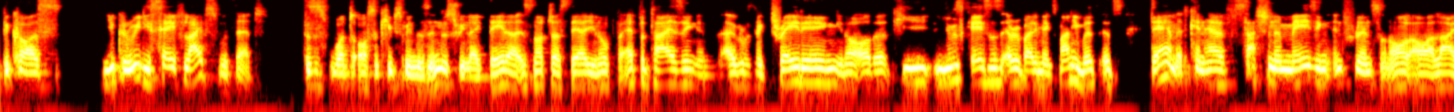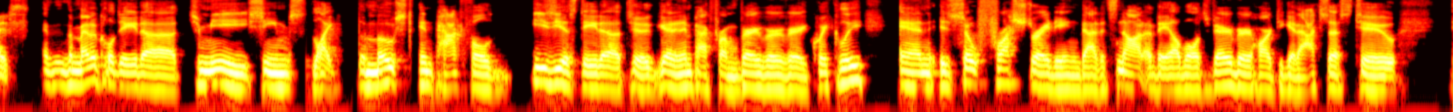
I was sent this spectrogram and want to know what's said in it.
because you can really save lives with that. This is what also keeps me in this industry. Like data is not just there, you know, for advertising and algorithmic trading, you know, all the key use cases everybody makes money with. It's damn, it can have such an amazing influence on all our lives. And the medical data to me seems like the most impactful easiest data to get an impact from very, very, very quickly and is so frustrating that it's not available. It's very, very hard to get access to.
